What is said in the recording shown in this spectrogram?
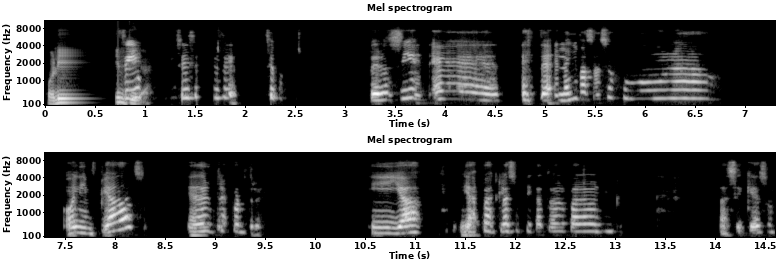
olímpica. Sí, sí, sí. sí, Pero sí, eh, este, el año pasado se jugó una Olimpiadas del 3x3. Y ya, ya está clasificado para Olimpiadas. Así que eso.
